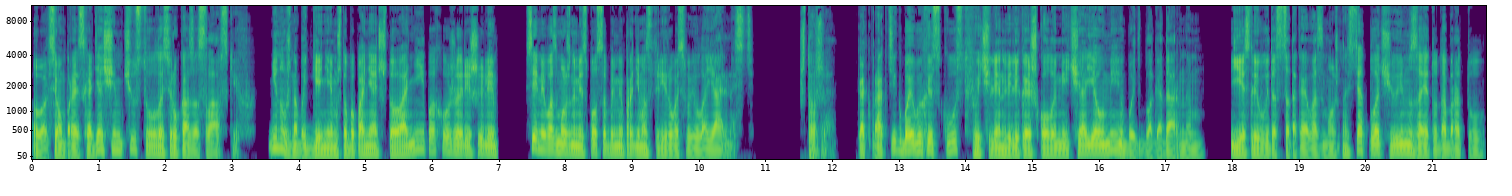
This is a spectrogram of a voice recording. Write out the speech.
Во всем происходящем чувствовалась рука Заславских. Не нужно быть гением, чтобы понять, что они, похоже, решили всеми возможными способами продемонстрировать свою лояльность. Что же, как практик боевых искусств и член Великой школы меча я умею быть благодарным. Если выдастся такая возможность, отплачу им за эту доброту.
